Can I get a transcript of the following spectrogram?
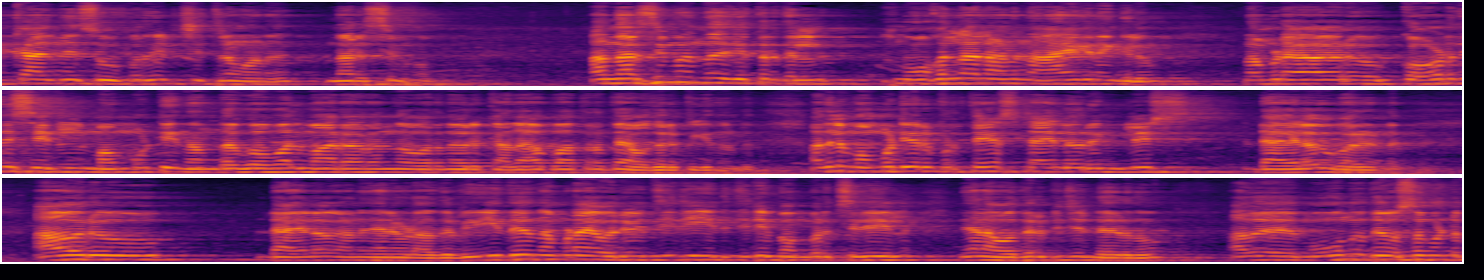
എക്കാലത്തെ സൂപ്പർ ഹിറ്റ് ചിത്രമാണ് നരസിംഹം. ആ നരസിംഹം എന്ന ചിത്രത്തിൽ മോഹൻലാലാണ് നായകനെങ്കിലും നമ്മുടെ ആ ഒരു കോടതി സീനിൽ മമ്മൂട്ടി നന്ദഗോപാൽ മാരാർ എന്ന് പറഞ്ഞ ഒരു കഥാപാത്രത്തെ അവതരിപ്പിക്കുന്നുണ്ട്. അതിൽ മമ്മൂട്ടി ഒരു പ്രത്യേക സ്റ്റൈലിൽ ഒരു ഇംഗ്ലീഷ് ഡയലോഗ് പറയുന്നുണ്ട്. ആ ഒരു ഡയലോഗാണ് ഞാനിവിടെ അവതരിപ്പിക്കുന്നത് ഇത് നമ്മുടെ ഒരു ചിരി ഇരുചിരി ബമ്പർ ചിരിയിൽ ഞാൻ അവതരിപ്പിച്ചിട്ടുണ്ടായിരുന്നു. അത് മൂന്ന് ദിവസം കൊണ്ട്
